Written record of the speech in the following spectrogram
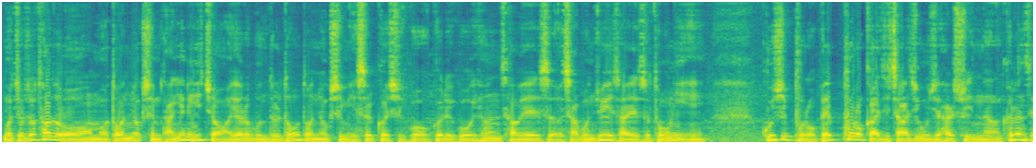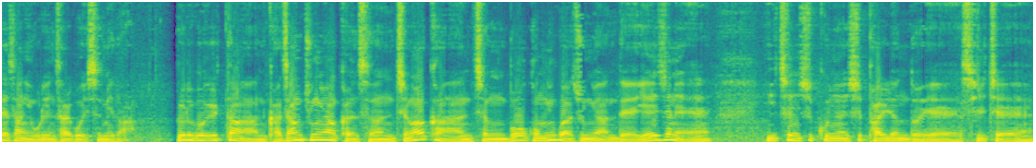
뭐 저조차도 뭐 돈 욕심 당연히 있죠. 여러분들도 돈 욕심이 있을 것이고 그리고 현 사회에서 자본주의 사회에서 돈이 90% 100%까지 자지우지할 수 있는 그런 세상에 우리는 살고 있습니다. 그리고 일단 가장 중요한 것은 정확한 정보 공유가 중요한데 예전에 2019년 18년도에 실제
